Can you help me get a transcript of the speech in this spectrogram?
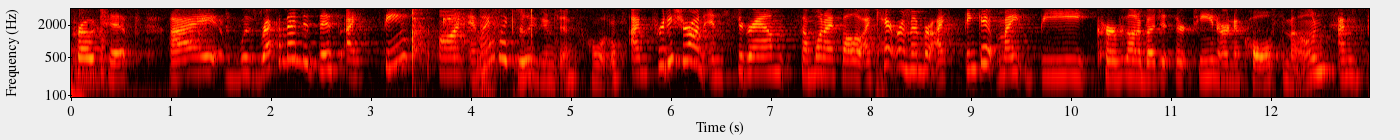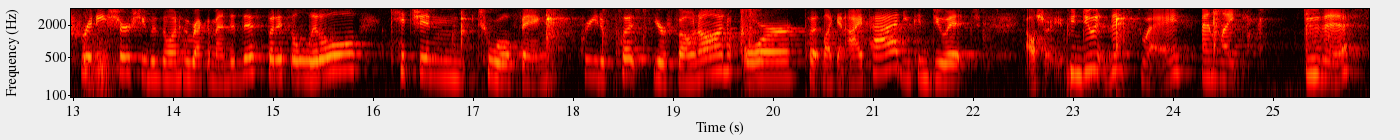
Pro tip. I was recommended this, I think on, am I like really zoomed in? Hello. I'm pretty sure on Instagram, someone I follow, I can't remember, I think it might be Curves on a Budget 13 or Nicole Simone. I'm pretty sure she was the one who recommended this, but it's a little kitchen tool thing for you to put your phone on or put like an iPad. You can do it, I'll show you. You can do it this way and like do this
